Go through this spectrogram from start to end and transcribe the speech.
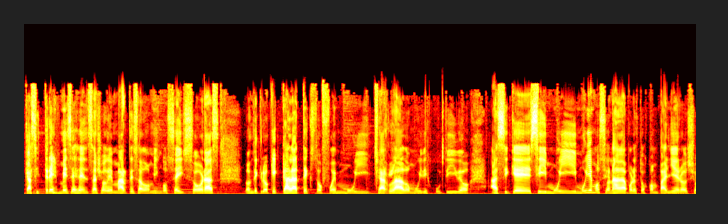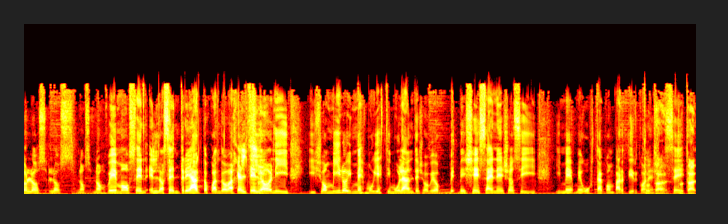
casi tres meses de ensayo de martes a domingo, seis horas donde creo que cada texto fue muy charlado, muy discutido. Así que sí, muy, muy emocionada por estos compañeros. Yo los, los nos, vemos en, los entreactos cuando baja el telón y, yo miro y me es muy estimulante. Yo veo belleza en ellos y, me, gusta compartir con ellos. Total.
